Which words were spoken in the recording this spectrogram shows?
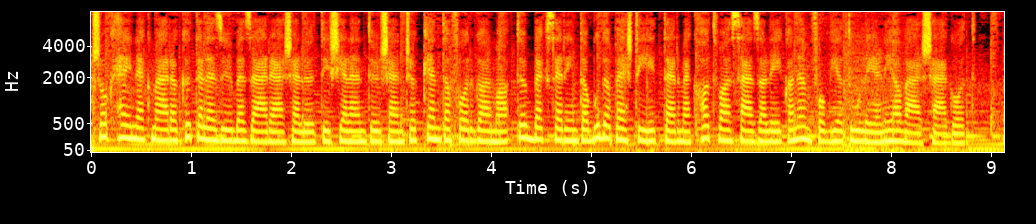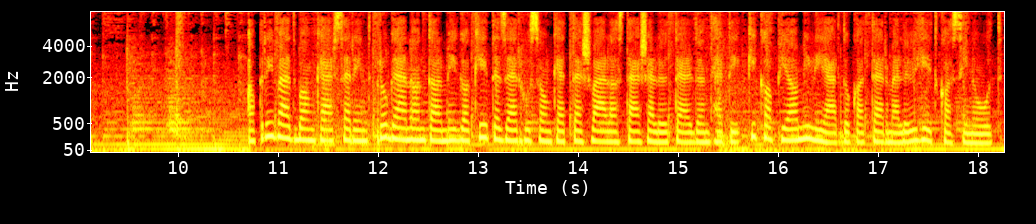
Sok helynek már a kötelező bezárás előtt is jelentősen csökkent a forgalma, többek szerint a budapesti éttermek 60%-a nem fogja túlélni a válságot. Privát bankár szerint Rogán Antal még a 2022-es választás előtt eldöntheti, ki kapja a milliárdokat termelő hét kaszinót.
